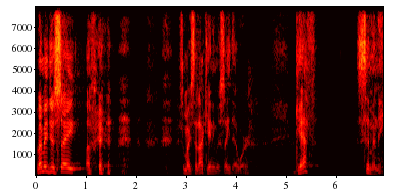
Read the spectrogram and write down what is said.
Let me just say, somebody said, I can't even say that word. Gethsemane.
